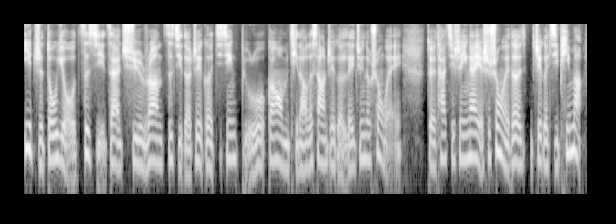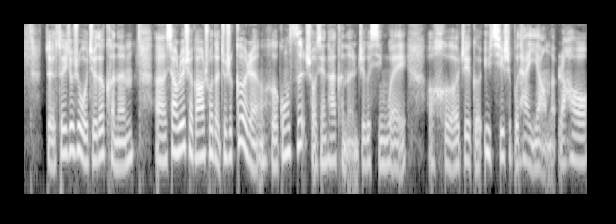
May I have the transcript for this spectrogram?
一直都有自己在去让自己的这个基金，比如刚刚我们提到的，像这个雷军的顺为，对他其实应该也是顺为的这个 GP 嘛，对，所以就是我觉得可能，呃，像 Richard 刚刚说的，就是个人和公司，首先他可能这个行为和这个预期是不太一样的。然后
